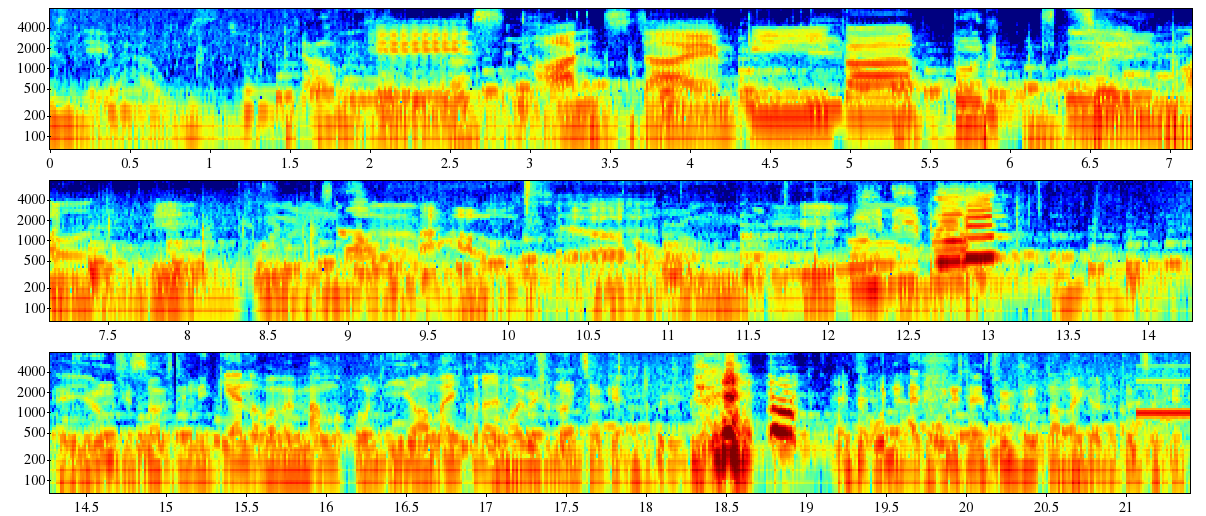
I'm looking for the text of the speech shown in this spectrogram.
Ist denn der überhaupt? Es tanzt ein Biber, Butzelmann in unserem Haus herum. Ey, Jungs, ich sag's mir nicht gern, aber meine Mama und ich haben eigentlich gerade eine halbe Stunde lang zugehört. also ohne, also ohne Scheiß, fünf Minuten haben wir gerade nur kurz zugehört.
